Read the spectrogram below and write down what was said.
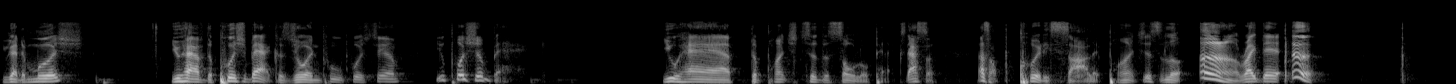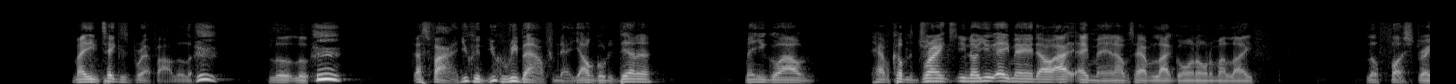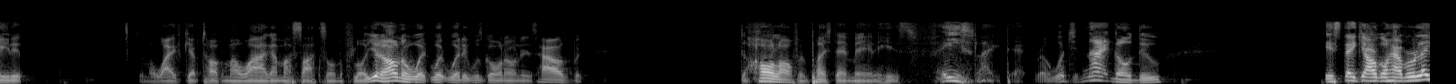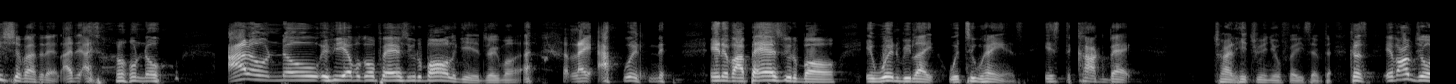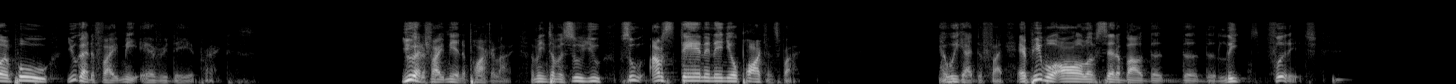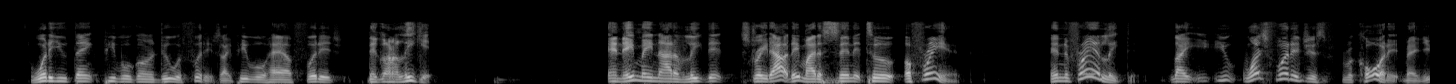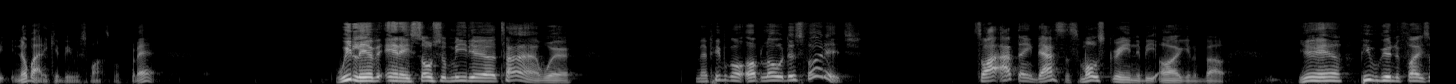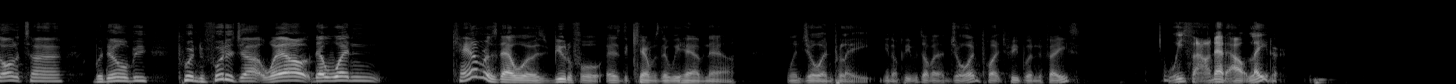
You got the mush. You have the push back because Jordan Poole pushed him. You push him back. You have the punch to the solo plex. That's a that's a pretty solid punch. Just a little uh right there. Uh. Might even take his breath out a little. little, little. That's fine. You can you can rebound from that. Y'all can go to dinner. Man, you go out, have a couple of drinks. You know, you hey man, dog, I, hey man, I was having a lot going on in my life. A little frustrated. And my wife kept talking about why I got my socks on the floor. You know, I don't know what, what, what it was going on in his house, but to haul off and punch that man in his face like that, bro, what you not gonna do is think y'all gonna have a relationship after that. I, I don't know. I don't know if he ever gonna pass you the ball again, Draymond. like I wouldn't. And if I pass you the ball, it wouldn't be like with two hands. It's the cock back trying to hit you in your face every time. Because if I'm Jordan Poole, you got to fight me every day at practice. You got to fight me in the parking lot. I mean, Sue, you, Sue, I'm standing in your parking spot, and we got to fight. And people are all upset about the the the leaked footage. What do you think people are going to do with footage? Like people have footage, they're to leak it, and they may not have leaked it straight out. They might have sent it to a friend, and the friend leaked it. Like you, you once footage is recorded, man, you, nobody can be responsible for that we live in a social media time where man, people gonna upload this footage. So I, I think that's a smokescreen to be arguing about. Yeah, people get into fights all the time, but they don't be putting the footage out. Well, that wasn't cameras that was beautiful as the cameras that we have now when Jordan played. You know, people talk about Jordan punched people in the face. We found that out later.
